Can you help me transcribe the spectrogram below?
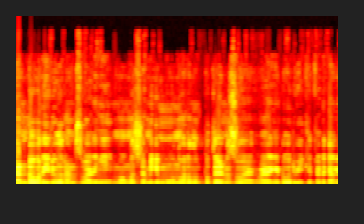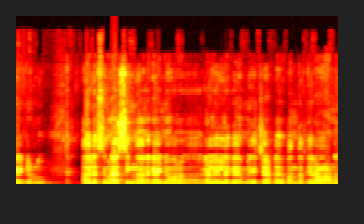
രണ്ട് ഓവർ ഇരുപത് റൺസ് വഴങ്ങി മുഹമ്മദ് ഷമിക്ക് മൂന്ന് ഓവർ മുപ്പത്തേഴ് റൺസ് വഴങ്ങിയിട്ട് ഒരു വിക്കറ്റ് എടുക്കാൻ കഴിഞ്ഞുള്ളൂ. അതുപോലെ സിമ്രാജ് സിംഗ് എന്ന് പറഞ്ഞ കഴിഞ്ഞ ഓവർ കളികളിലൊക്കെ മികച്ചായിട്ട് പന്ത്രണ്ട് ഒരാളാണ്.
